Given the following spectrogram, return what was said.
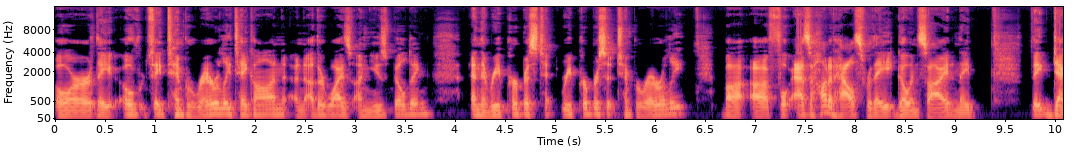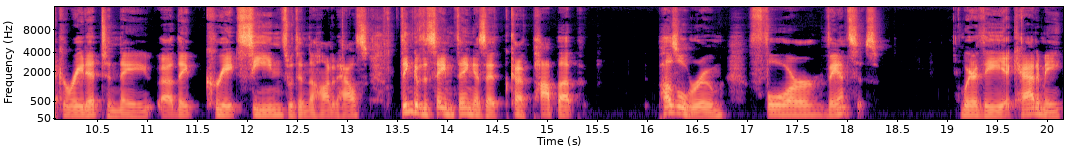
or they over they temporarily take on an otherwise unused building, and then repurpose t- repurpose it temporarily, but uh, for as a haunted house where they go inside and they they decorate it and they uh, they create scenes within the haunted house. Think of the same thing as a kind of pop up puzzle room for Vances, where the academy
